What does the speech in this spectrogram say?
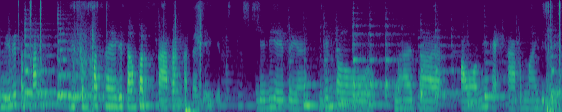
sendiri tepat di tempat saya ditampar sekarang kata dia gitu. Jadi ya itu ya mungkin kalau bahasa awamnya kayak karma gitu ya.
